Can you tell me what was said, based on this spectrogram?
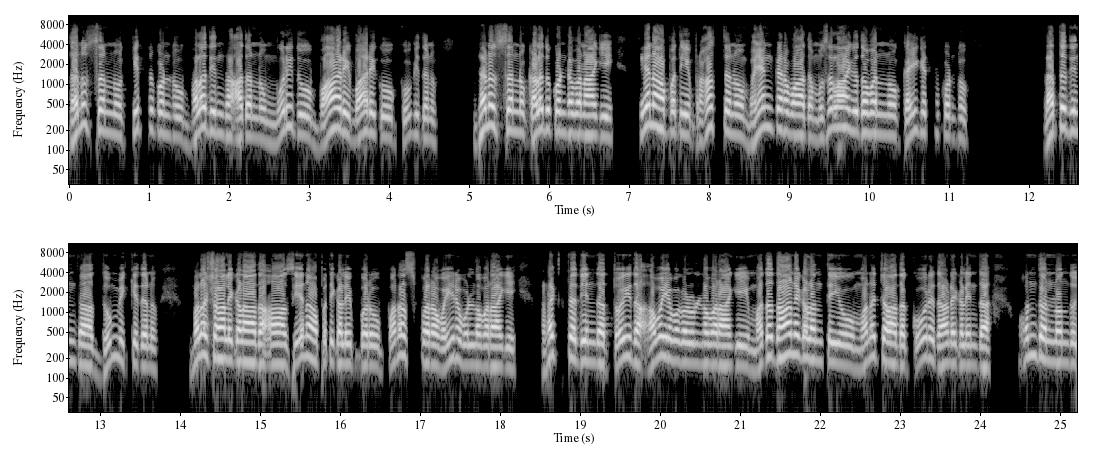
ಧನುಸ್ಸನ್ನು ಕಿತ್ತುಕೊಂಡು ಬಲದಿಂದ ಅದನ್ನು ಮುರಿದು ಬಾರಿ ಬಾರಿಗೂ ಕೂಗಿದನು. ಧನುಸ್ಸನ್ನು ಕಳೆದುಕೊಂಡವನಾಗಿ ಸೇನಾಪತಿ ಪ್ರಹಸ್ತನು ಭಯಂಕರವಾದ ಮುಸಲಾಯುಧವನ್ನು ಕೈಗೆತ್ತಿಕೊಂಡು ರಥದಿಂದ ಧುಮ್ಮಿಕ್ಕಿದನು. ಬಲಶಾಲಿಗಳಾದ ಆ ಸೇನಾಪತಿಗಳಿಬ್ಬರು ಪರಸ್ಪರ ವೈರವುಳ್ಳವರಾಗಿ, ರಕ್ತದಿಂದ ತೊಯ್ದ ಅವಯವಗಳುಳ್ಳವರಾಗಿ ಮತದಾನಗಳಂತೆಯೂ ಮೊನಚಾದ ಕೋರೆದಾಡೆಗಳಿಂದ ಒಂದನ್ನೊಂದು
